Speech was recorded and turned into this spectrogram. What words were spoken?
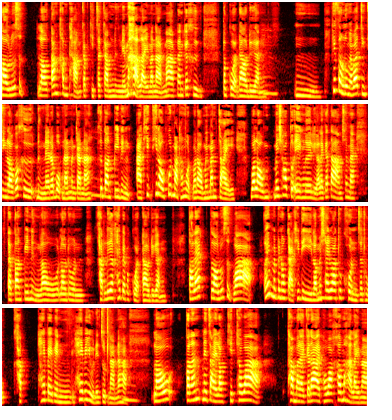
เรารู้สึกเราตั้งคำถามกับกิจกรรมหนึ่งในมหาลัยมานานมากนั่นก็คือประกวดดาวเดือน อืมพี่เฟังรู้ไหมว่าจริง ๆ เราก็คือหนึ่งในระบบนั้นเหมือนกันนะ คือตอนปีหนึ่งอาที่ที่เราพูดมาทั้งหมดว่าเราไม่มั่นใจ ว่าเราไม่ชอบตัวเองเลยหรืออะไรก็ตามใช่ไหมแต่ตอนปีหนึ่งเราเราโดนคัดเลือกให้ไปประกวดดาวเดือน ตอนแรกเรารู้สึกว่า เอ้ยมันเป็นโอกาสที่ดี เราไม่ใช่ว่าทุกคนจะถูกคัดให้ไปเป็นให้ไปอยู่ในจุดนั้นนะคะ แล้วตอนนั้นในใจเราคิดแค่ว่าทำอะไรก็ได้ เพราะว่าเข้ามหาลัยมา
